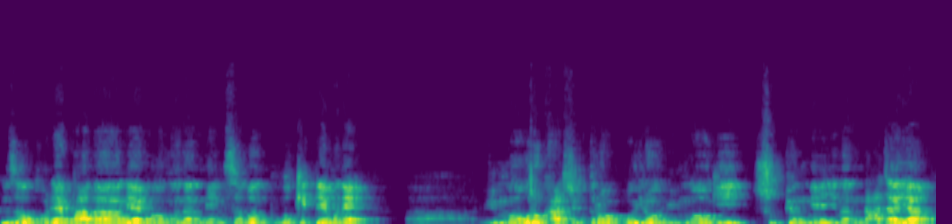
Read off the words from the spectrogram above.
그래서 고래 바닥에 머무는 냉섭은 무겁기 때문에 아, 윗목으로 갈 수 있도록 오히려 윗목이 수평 내지는 낮아야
